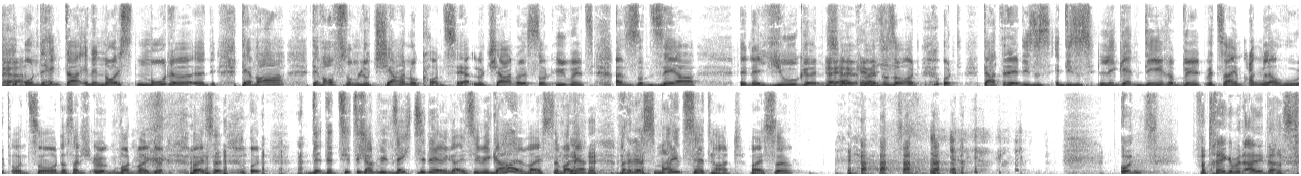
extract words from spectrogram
Ja. Und hängt da in den neuesten Mode. Äh, der war, der war auf so einem Luciano-Konzert. Luciano ist so ein übelst, also so ein sehr in der Jugend, Ja, ja, äh, weißt du so, und, und da hatte der dieses, dieses legendäre Bild mit seinem Anglerhut und so. Das hatte ich irgendwann mal, ge weißt du, und der, der zieht sich an wie ein 16-Jähriger, ist ihm egal, weißt du, weil er, weil er das Mindset hat, weißt du? Und Verträge mit Adidas.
